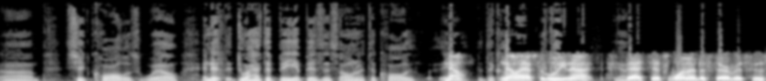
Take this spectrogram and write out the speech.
um, should call as well. And th- do I have to be a business owner to call? No, know, to no, absolutely okay. not. Yeah. That's just one of the services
